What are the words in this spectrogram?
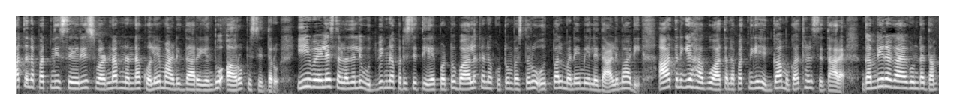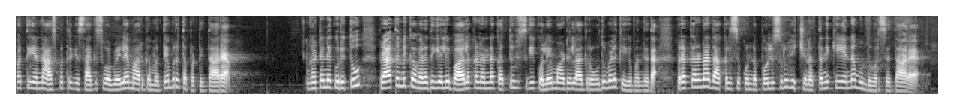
ಆತನ ಪತ್ನಿ ಸೇರಿ ಸ್ವರ್ಣಬ್ನನ್ನ ಕೊಲೆ ಮಾಡಿದ್ದಾರೆ ಎಂದು ಆರೋಪಿಸಿದ್ದರು. ಈ ವೇಳೆ ಸ್ಥಳದಲ್ಲಿ ಉದ್ವಿಗ್ನ ಪರಿಸ್ಥಿತಿ ಏರ್ಪಟ್ಟು ಬಾಲಕನ ಕುಟುಂಬಸ್ಥರು ಉತ್ಪಲ್ ಮನೆ ಮೇಲೆ ದಾಳಿ ಮಾಡಿ ಆತನಿಗೆ ಹಾಗೂ ಆತನ ಪತ್ನಿಗೆ ಹಿಗ್ಗಾಮುಗ ಥಳಿಸಿದ್ದಾರೆ. ಗಂಭೀರ ಗಾಯಗೊಂಡ ದಂಪತಿಯನ್ನ ಆಸ್ಪತ್ರೆಗೆ ಸಾಗಿಸುವ ವೇಳೆ ಮಾರ್ಗ ಮಧ್ಯೆ ಮೃತಪಟ್ಟಿದ್ದಾರೆ. ಘಟನೆ ಕುರಿತು ಪ್ರಾಥಮಿಕ ವರದಿಯಲ್ಲಿ ಬಾಲಕನನ್ನ ಕತ್ತುಹಿಸಿಗೆ ಕೊಲೆ ಮಾಡಲಾಗಿರುವುದು ಬೆಳಕಿಗೆ ಬಂದಿದೆ. ಪ್ರಕರಣ ದಾಖಲಿಸಿಕೊಂಡ ಪೊಲೀಸರು ಹೆಚ್ಚಿನ ತನಿಖೆಯನ್ನ ಮುಂದುವರೆಸಿದ್ದಾರೆ.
